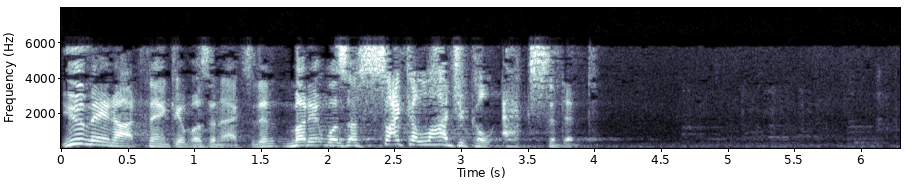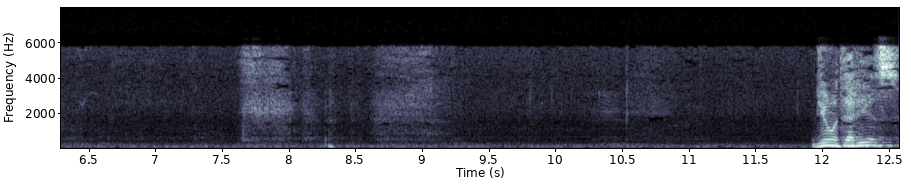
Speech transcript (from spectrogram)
you may not think it was an accident, but it was a psychological accident. Do you know what that is?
